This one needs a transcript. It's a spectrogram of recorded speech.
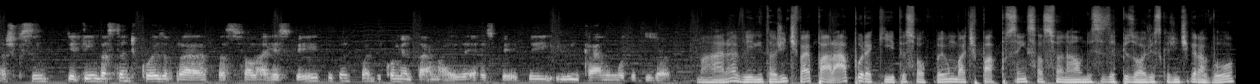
acho que sim. Porque tem bastante coisa para se falar a respeito e a gente pode comentar mais a respeito e, e linkar num outro episódio. Maravilha. Então a gente vai parar por aqui, pessoal. Foi um bate-papo sensacional nesses episódios que a gente gravou.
